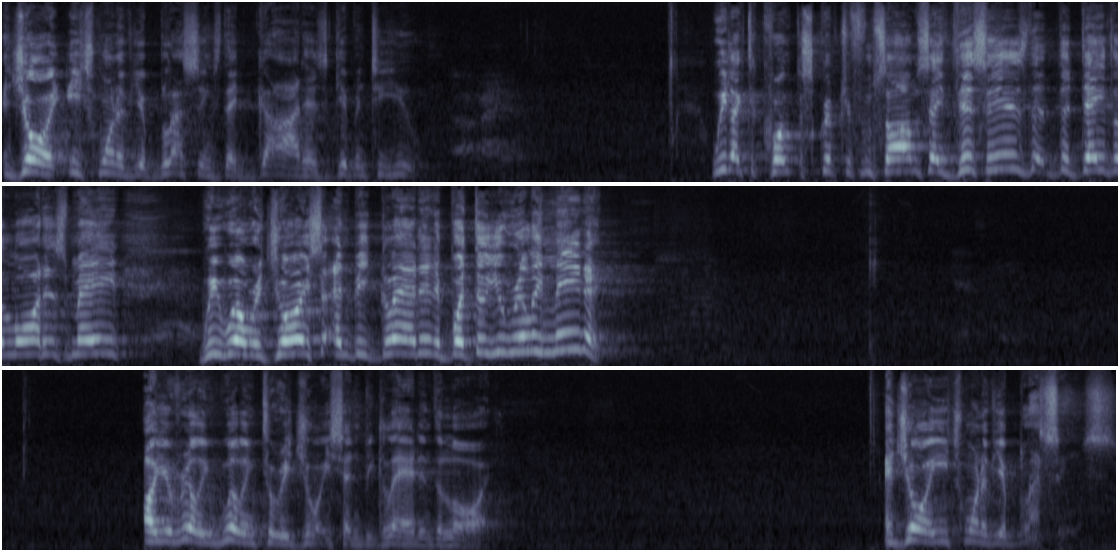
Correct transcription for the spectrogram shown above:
Enjoy each one of your blessings that God has given to you. We like to quote the scripture from Psalm say, This is the, the day the Lord has made. We will rejoice and be glad in it. But do you really mean it? Are you really willing to rejoice and be glad in the Lord? Enjoy each one of your blessings.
